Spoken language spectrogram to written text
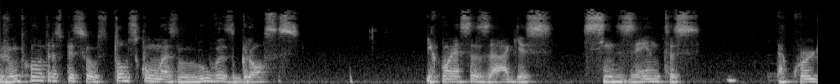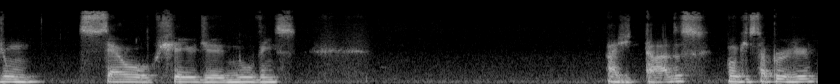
junto com outras pessoas, todos com umas luvas grossas e com essas águias cinzentas, da cor de um céu cheio de nuvens agitadas com o que está por vir.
